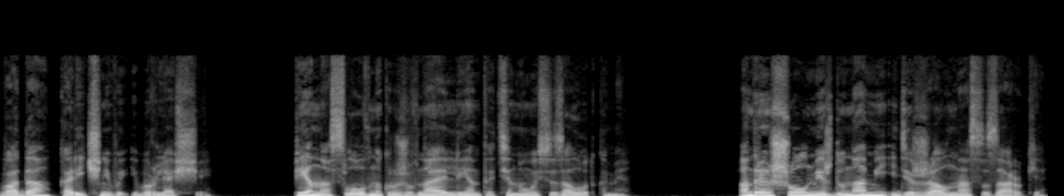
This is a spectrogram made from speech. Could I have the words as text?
вода — коричневой и бурлящей. Пена, словно кружевная лента, тянулась за лодками. Андрей шел между нами и держал нас за руки.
